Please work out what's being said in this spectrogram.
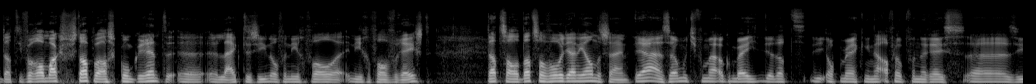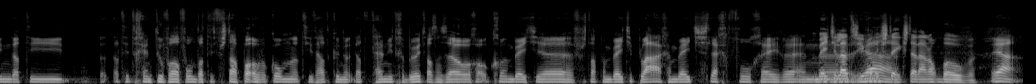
dat hij vooral Max Verstappen als concurrent lijkt te zien of in ieder geval, in ieder geval vreest. Dat zal, dat zal volgend jaar niet anders zijn. Ja, en zo moet je voor mij ook een beetje dat, die opmerking na afloop van de race eh, zien. Dat hij, dat hij het geen toeval vond dat hij Verstappen overkomt. Dat, hij het had kunnen, dat het hem niet gebeurd was en zo. Ook gewoon een beetje eh, Verstappen een beetje plagen, een beetje slecht gevoel geven. En, Een beetje eh, laten zien ja, van ik sta daar nog boven. Ja.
